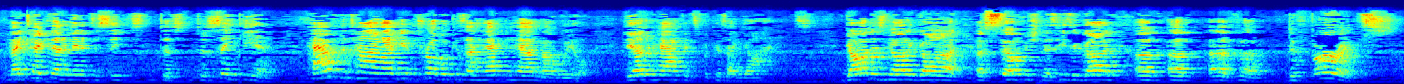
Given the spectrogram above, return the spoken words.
It may take that a minute to, see, to, to sink in. Half the time I get in trouble because I have to have my will. The other half, it's because I got it. God is not a God of selfishness. He's a God of, of, of uh, deference.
